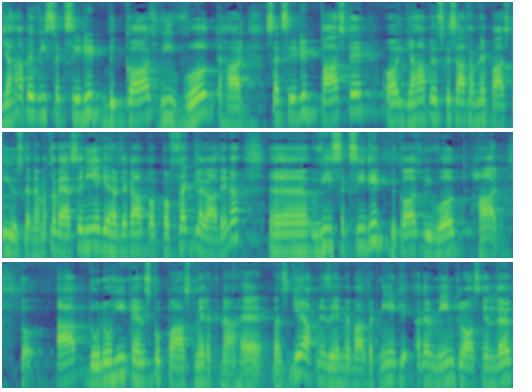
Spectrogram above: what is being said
यहाँ पे we succeeded because we worked hard succeeded past है और यहाँ पे उसके साथ हमने पास्ट ही यूज़ करना है। मतलब ऐसे नहीं है कि हर जगह आप परफेक्ट लगा दें ना। We succeeded because we worked hard तो आप दोनों ही टेंस को पास्ट में रखना है। बस ये आपने जहन में बात रखनी है कि अगर मेन क्लॉज के अंदर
